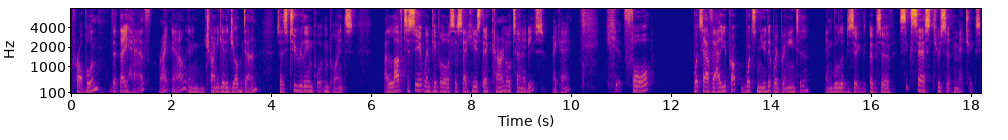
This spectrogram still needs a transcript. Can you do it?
problem that they have right now and trying to get a job done. So there's two really important points. I love to see it when people also say, here's their current alternatives. Okay. Four, what's our value prop? What's new that we're bringing to them? And we'll observe success through certain metrics.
